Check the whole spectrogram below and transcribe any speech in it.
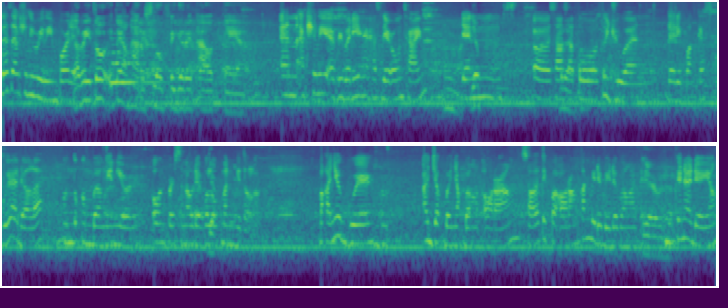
that's actually really important. tapi itu itu yang harus lo figure it out kayak And actually everybody has their own time. Dan Yep. uh, salah Benar. satu tujuan dari podcast gue adalah untuk ngembangin your own personal development gitu loh. Makanya gue ajak banyak banget orang, soalnya tipe orang kan beda-beda banget ya. Iya, benar. Mungkin ada yang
